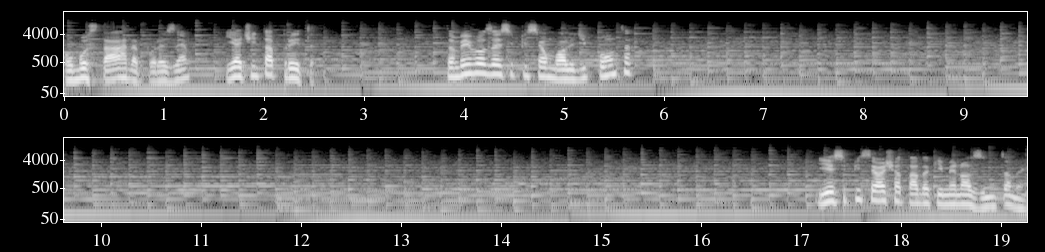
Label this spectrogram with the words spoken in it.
ou mostarda, por exemplo, e a tinta preta. Também vou usar esse pincel mole de ponta E esse pincel achatado aqui menorzinho também.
